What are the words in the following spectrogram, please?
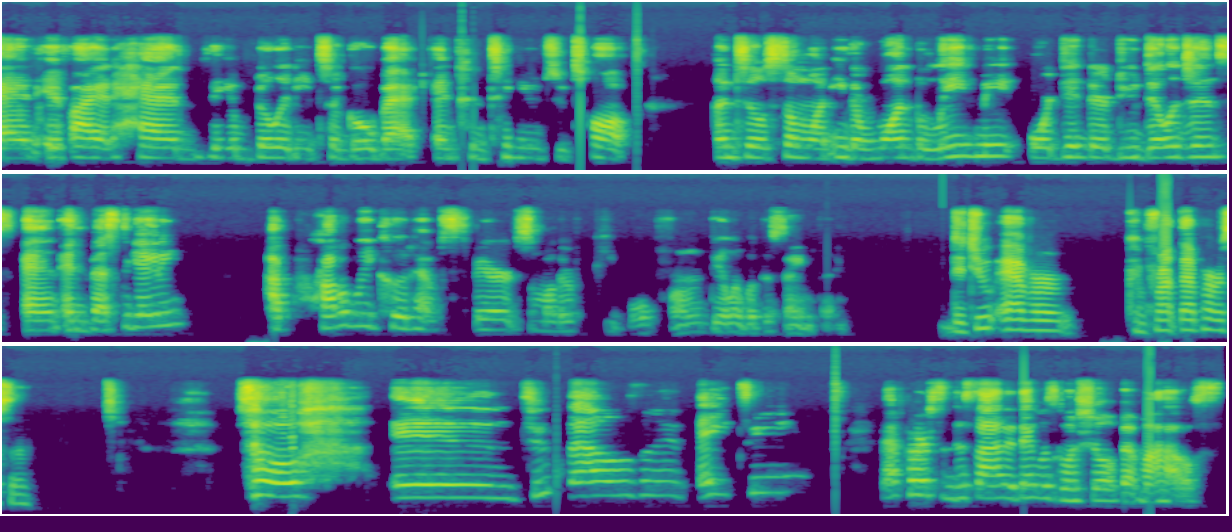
And if I had had the ability to go back and continue to talk, until someone either one believed me or did their due diligence and investigating, I probably could have spared some other people from dealing with the same thing. Did you ever confront that person? So in 2018, that person decided they was going to show up at my house.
